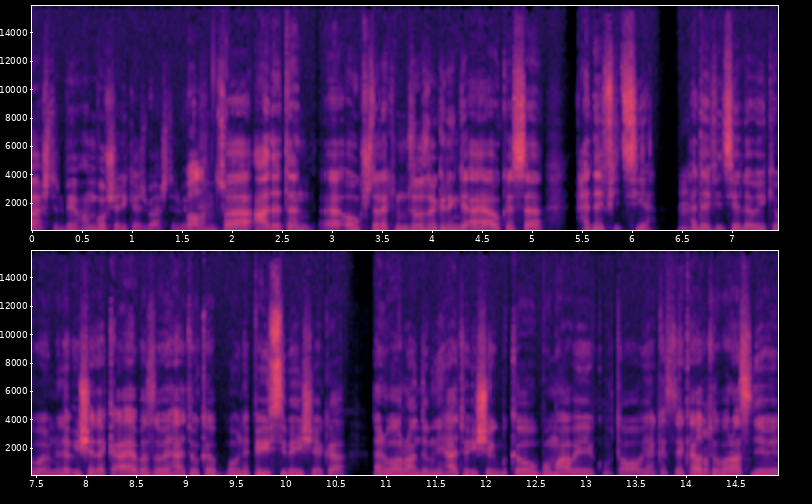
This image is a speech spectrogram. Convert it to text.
باشتر بێ و هەم بۆ شەریکەش باشتر بێت بەڵێ چۆن عادەتەن ئەو شتە لە کردن زۆر زۆر گرنگە ئایا ئەو کەسە هەدەفی چییە مهم. هەدەفی چیە لەوەی کە بۆ منە لەو ئیشە دەکە ئایا بەس لەوەی هاتووە کە بۆ منە پێویستی بە ئیشێکە هەروە ڕاندمنی هاتوو ئیشێک بکە و بۆ ماوەیەک و تەواو یان کەسێک بەڵێ. هاتووە بەڕاستی دەوێ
